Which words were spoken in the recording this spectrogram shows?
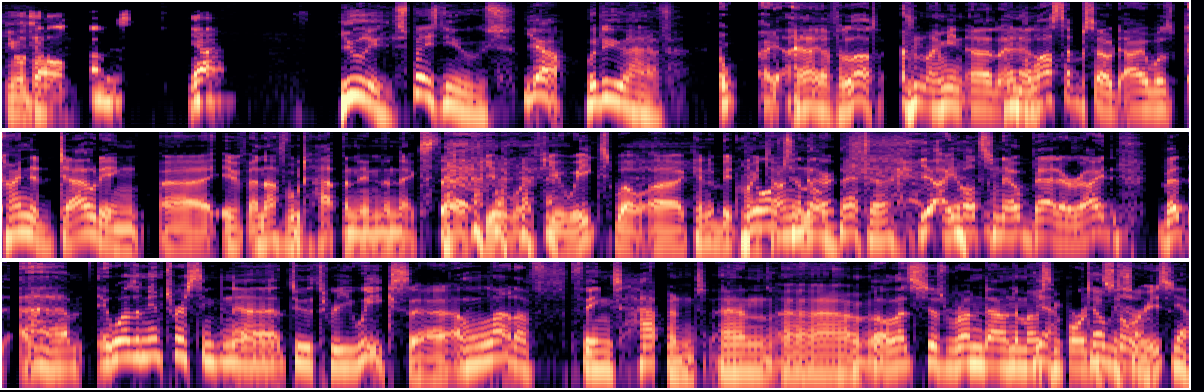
He will tell us. Yeah. Yuri, space news. Yeah. What do you have? Oh, I, I have a lot. I mean, uh, in the last episode, I was kind of doubting uh, if enough would happen in the next uh, few few weeks. Well, uh, can a bit my You ought tongue to know there. better. yeah, I also know better, right? But um, it was an interesting uh, two three weeks. Uh, a lot of things happened, and uh, well, let's just run down the most Yeah, important me some. stories. Yeah.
